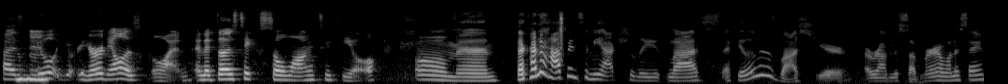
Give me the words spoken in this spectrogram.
because Mhm. you'll your, your nail is gone and it does take so long to heal Oh man, that kind of happened to me actually last. I feel like it was last year around the summer. I want to say,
